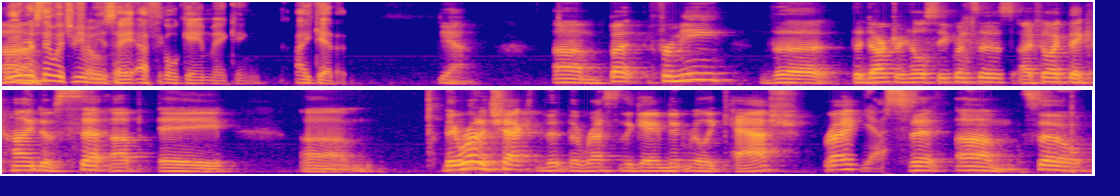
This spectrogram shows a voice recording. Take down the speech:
We Um, understand what you mean when you say ethical game making. I get it. Yeah. Um, but for me, the the Dr. Hill sequences, I feel like they kind of set up a. Um, they wrote a check that the rest of the game didn't really cash, right? Yes. That um, so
